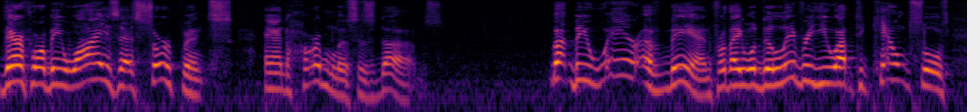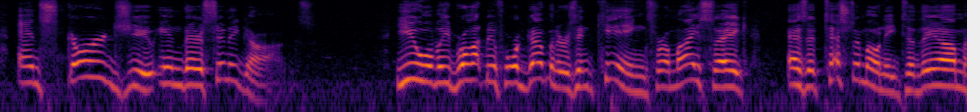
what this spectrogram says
Therefore be wise as serpents and harmless as doves. But beware of men, for they will deliver you up to councils and scourge you in their synagogues. You will be brought before governors and kings for my sake as a testimony to them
